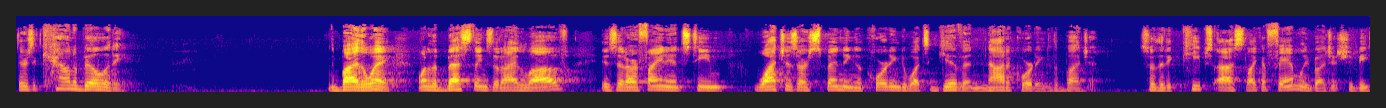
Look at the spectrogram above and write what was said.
There's accountability. And by the way, one of the best things that I love is that our finance team watches our spending according to what's given, not according to the budget so that it keeps us like a family budget should be.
